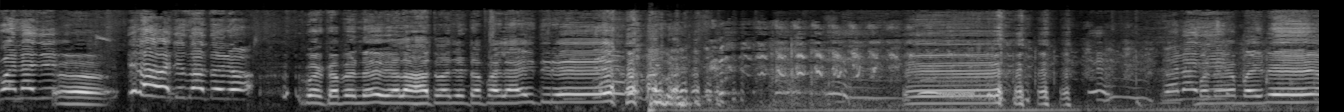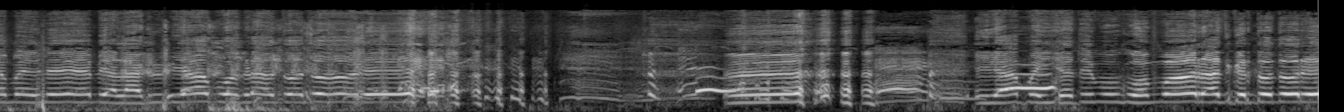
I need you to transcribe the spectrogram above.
કોનોજી અ, કેટલા વાગે જતો રહ્યો કોઈ ખબર નહીં વેલા હાથ વાજે ટપાઈ આવી હતી રે. મને મહિને મહિને બે લાખ રૂપિયા પોગડાવતો હતો રે. ઈરા પૈસાથી હું ગોમમાં રાજ કરતો હતો રે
